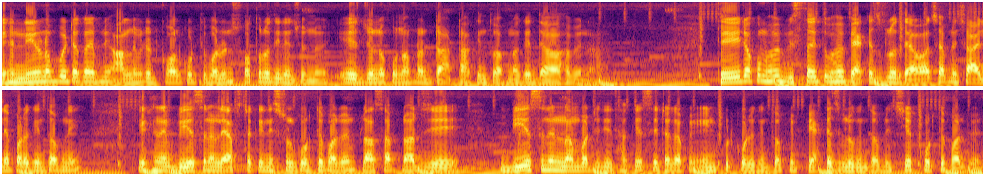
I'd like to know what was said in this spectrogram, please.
এখানে নিরানব্বই টাকায় আপনি আনলিমিটেড কল করতে পারবেন সতেরো দিনের জন্য। এর জন্য কোনো আপনার ডাটা কিন্তু আপনাকে দেওয়া হবে না। তো এইরকমভাবে বিস্তারিতভাবে প্যাকেজগুলো দেওয়া আছে। আপনি চাইলে পরে কিন্তু আপনি এখানে বিএসএনএল অ্যাপসটাকে ইনস্টল করতে পারবেন। প্লাস আপনার যে বিএসএনএল নাম্বার যদি থাকে, সেটাকে আপনি ইনপুট করে কিন্তু আপনি প্যাকেজগুলো কিন্তু আপনি চেক করতে পারবেন।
